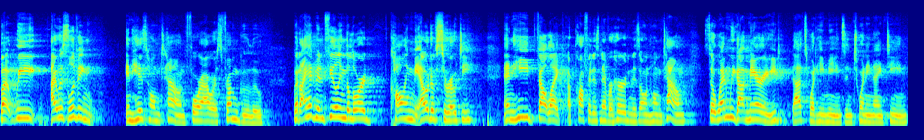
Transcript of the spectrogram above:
But we, I was living in his hometown, four hours from Gulu. But I had been feeling the Lord calling me out of Soroti, and he felt like a prophet is never heard in his own hometown. So when we got married, that's what he means in 2019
